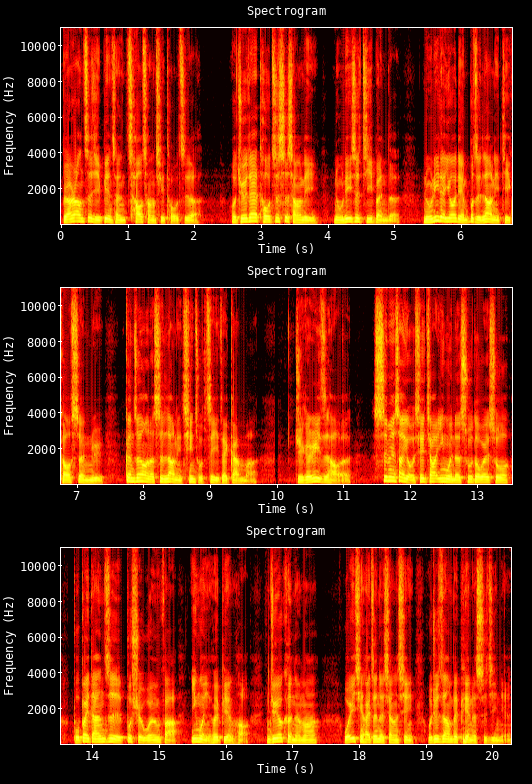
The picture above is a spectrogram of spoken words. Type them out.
不要让自己变成超长期投资了。我觉得在投资市场里，努力是基本的。努力的优点不止让你提高胜率，更重要的是让你清楚自己在干嘛。举个例子好了，市面上有些教英文的书都会说，不背单字、不学文法，英文也会变好。你觉得有可能吗？我以前还真的相信，我就这样被骗了十几年。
